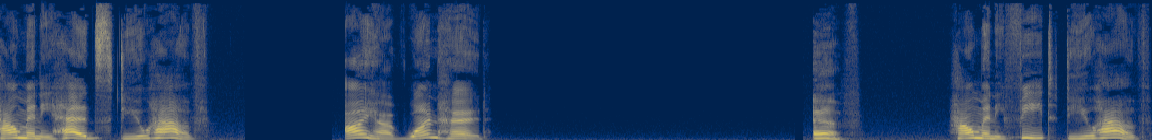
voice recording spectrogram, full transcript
How many heads do you have? I have one head. F. How many feet do you have?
